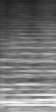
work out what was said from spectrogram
you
